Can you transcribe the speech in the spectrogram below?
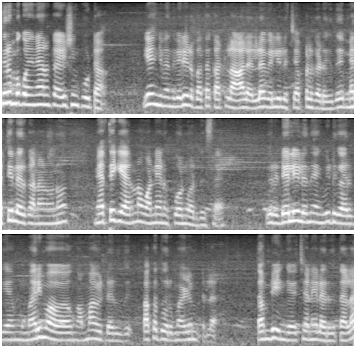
திரும்ப கொஞ்ச நேரம் கழிச்சும் கூட்டம் ஏஞ்சி வந்து வெளியில் பார்த்தா கட்டில் ஆள் இல்லை வெளியில் செப்பல் கிடக்குது. மெத்தையில் இருக்கானு மெத்தைக்கு யாருன்னா உடனே எனக்கு ஃபோன் வருது சார் இவர் டெல்லியிலேருந்து எங்கள் வீட்டுக்காருக்கு எங்கள் மரிமா அவங்க அம்மா வீட்டில் இருக்குது. பக்கத்து ஒரு மழிமட்டில். தம்பி இங்கே சென்னையில் இருக்கிறதால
